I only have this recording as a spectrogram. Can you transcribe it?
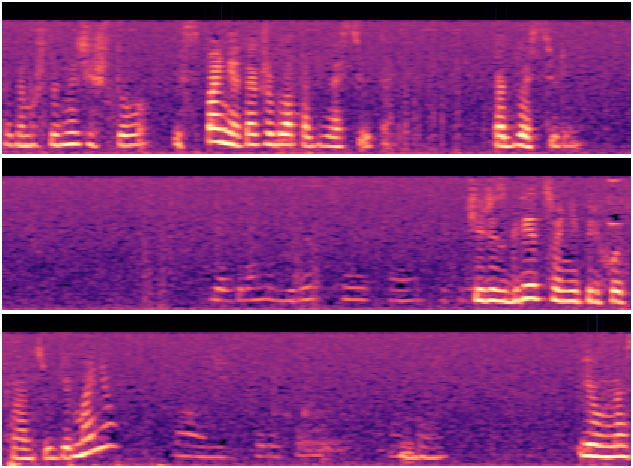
Потому что значит, что Испания также была под властью Италии, под властью Рима. Через Грецию они переходят в Францию и Германию. Да. И у нас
